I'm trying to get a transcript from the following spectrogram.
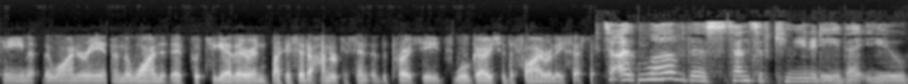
team at the winery and the wine that they've put together. And like I said, 100% of the proceeds will go to the fire relief effort. So, I love this sense of community that you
